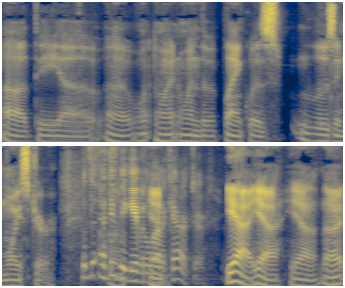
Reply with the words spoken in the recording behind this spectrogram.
uh, the uh, uh, when, when the blank was losing moisture. But I think they gave it a lot of character. Yeah, yeah, yeah.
